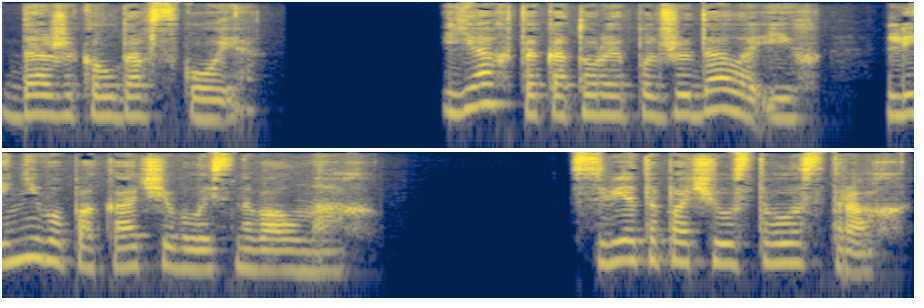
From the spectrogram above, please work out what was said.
даже колдовское. Яхта, которая поджидала их, лениво покачивалась на волнах. Света почувствовала страх.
